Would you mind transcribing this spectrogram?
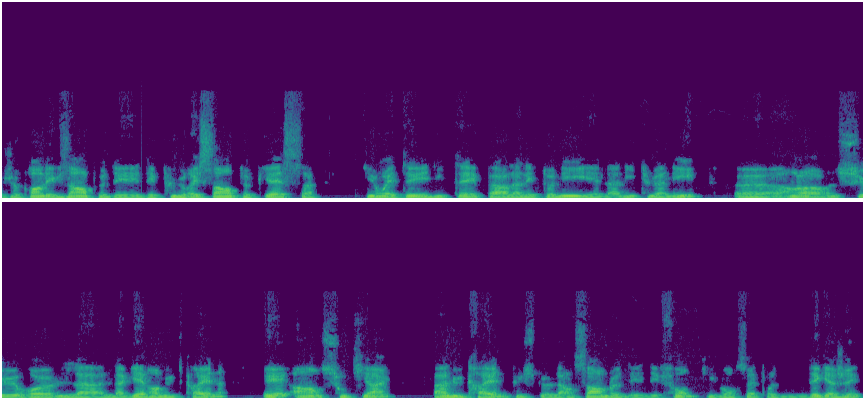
Je prends l'exemple des plus récentes pièces qui ont été édités par la Lettonie et la Lituanie euh, en, sur euh, la, la, guerre en Ukraine et en soutien à l'Ukraine, puisque l'ensemble des, des, fonds qui vont s'être dégagés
